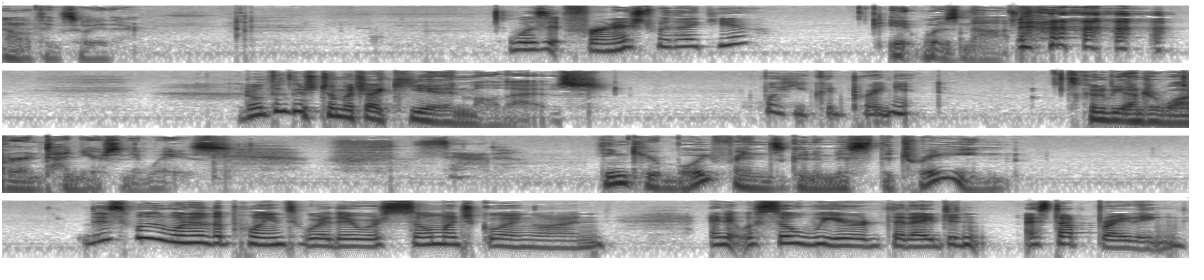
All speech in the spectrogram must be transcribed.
I don't think so either. Was it furnished with IKEA? It was not. I don't think there's too much IKEA in Maldives. Well, you could bring it. It's going to be underwater in 10 years, anyways. Sad. Think your boyfriend's going to miss the train. This was one of the points where there was so much going on, and it was so weird that I didn't. I stopped writing,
